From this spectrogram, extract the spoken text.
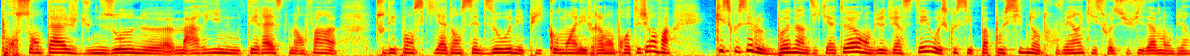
pourcentage d'une zone marine ou terrestre? Mais enfin, tout dépend ce qu'il y a dans cette zone et puis comment elle est vraiment protégée. Enfin, qu'est-ce que c'est le bon indicateur en biodiversité ou est-ce que c'est pas possible d'en trouver un qui soit suffisamment bien?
